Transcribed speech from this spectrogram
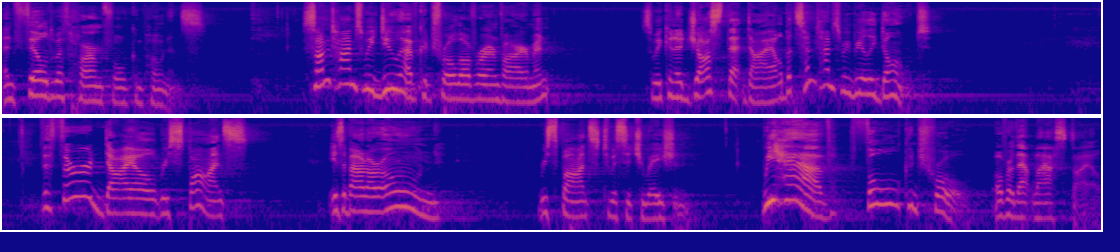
and filled with harmful components. Sometimes we do have control over our environment, so we can adjust that dial, but sometimes we really don't. The third dial response is about our own response to a situation. We have full control over that last dial.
